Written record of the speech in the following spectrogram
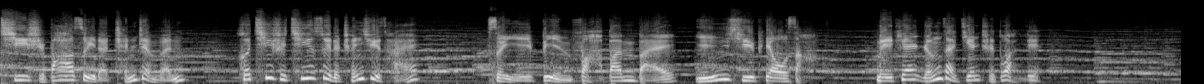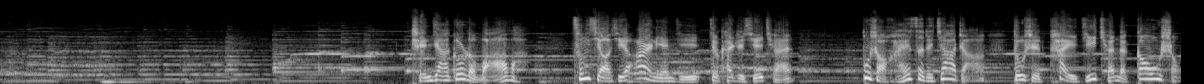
七十八岁的陈振文。和七十七岁的陈旭才，虽已鬓发斑白、银须飘洒，每天仍在坚持锻炼。陈家沟的娃娃，从小学二年级就开始学拳，不少孩子的家长都是太极拳的高手。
